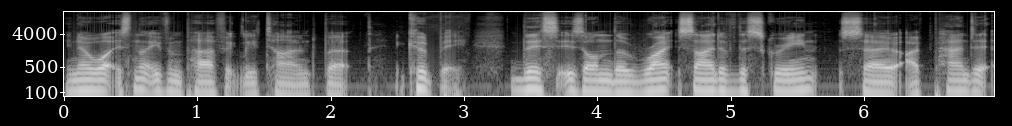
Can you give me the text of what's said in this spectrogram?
You know what? It's not even perfectly timed, but it could be. This is on the right side of the screen, so I panned it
